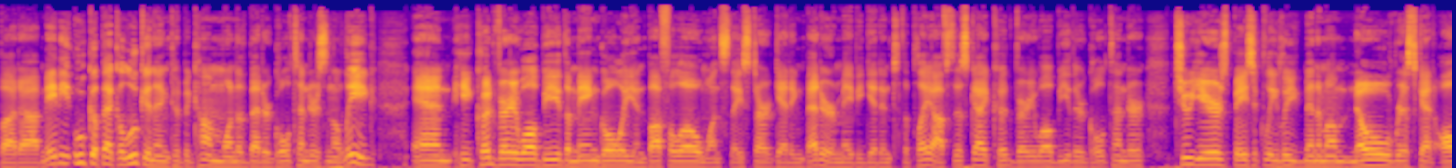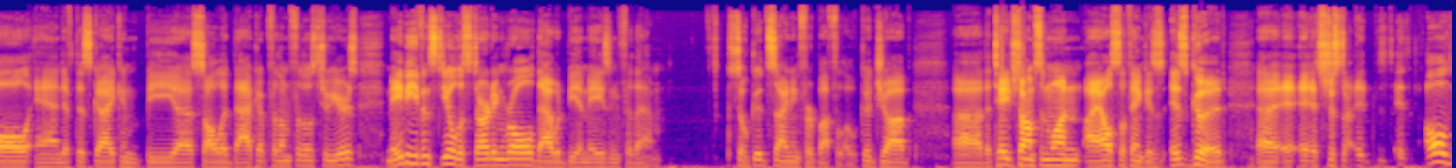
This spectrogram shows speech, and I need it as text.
But uh, maybe Ukko-Pekka Luukkonen could become one of the better goaltenders in the league, and he could very well be the main goalie in Buffalo once they start getting better and maybe get into the playoffs. This guy could very well be their goaltender. Two years, basically league minimum, no risk at all. And if this guy can be a solid backup for them for those two years, maybe even steal the starting role, that would be amazing for them. So good signing for Buffalo. Good job. Uh, the Tage Thompson one, I also think is is good. Uh, it, it's just it, it, all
